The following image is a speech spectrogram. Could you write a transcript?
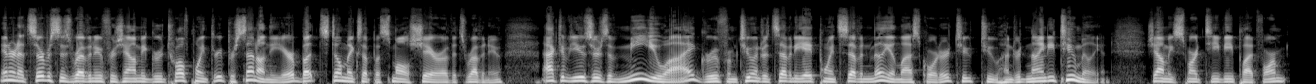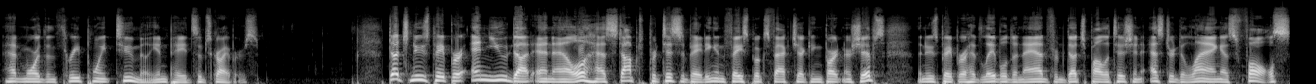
Internet services revenue for Xiaomi grew 12.3% on the year, but still makes up a small share of its revenue. Active users of MIUI grew from 278.7 million last quarter to 292 million. Xiaomi's smart TV platform had more than 3.2 million paid subscribers. Dutch newspaper NU.nl has stopped participating in Facebook's fact checking partnerships. The newspaper had labeled an ad from Dutch politician Esther de Lange as false,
